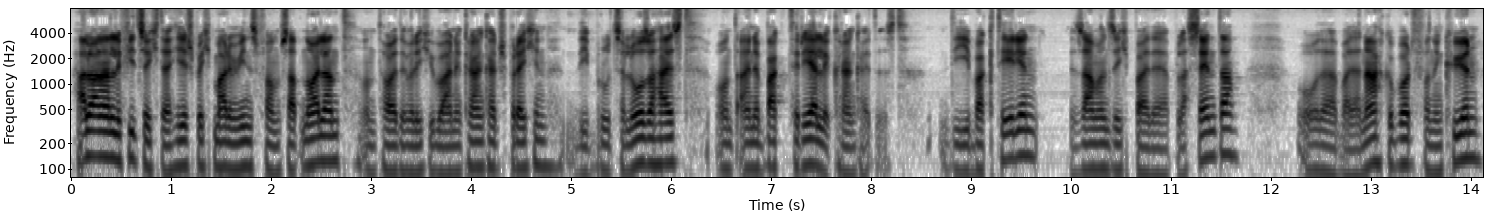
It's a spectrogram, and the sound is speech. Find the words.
Hallo an alle Viehzüchter, hier spricht Marvin Wiens vom SAP Neuland und heute will ich über eine Krankheit sprechen, die Brucellose heißt und eine bakterielle Krankheit ist. Die Bakterien sammeln sich bei der Plazenta oder bei der Nachgeburt von den Kühen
